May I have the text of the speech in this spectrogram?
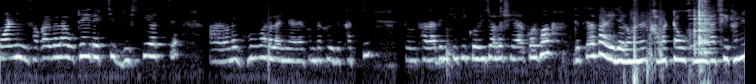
মর্নিং সকালবেলা উঠেই দেখছি বৃষ্টি হচ্ছে। আর অনেক ঘুম বেলায় আর এখন দেখো এই যে খাচ্ছি। তো সারাদিন কি কি করি চলো শেয়ার করব। দেখতে থাকো, আর এই যে রোহানের খাবারটাও হয়ে গেছে এখানে।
